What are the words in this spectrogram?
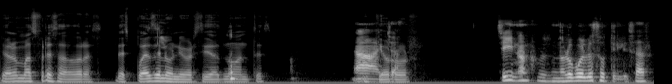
Yo era más fresadoras. Después de la universidad, no antes. Ah, qué horror. Sí, no, no, pues no lo vuelves a utilizar.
